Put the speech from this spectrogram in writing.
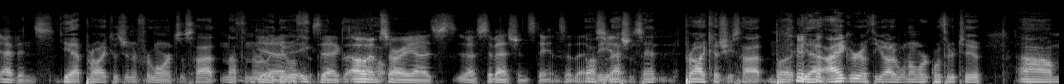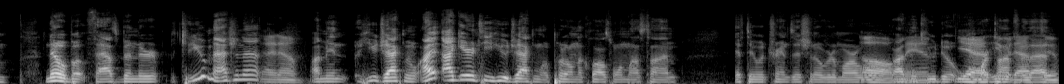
Evans. Yeah, probably because Jennifer Lawrence is hot. Nothing to really yeah, do with exactly. the- oh, I'm sorry. Uh, S- uh, Sebastian Stan said that. Oh, but yeah. Sebastian Stan, probably because she's hot. But yeah, I agree with you. I want to work with her too. Um, no, but Fassbender. Can you imagine that? I know. I mean, Hugh Jackman. I, I guarantee Hugh Jackman would put on the claws one last time if they would transition over to Marvel. Oh, I man. think he would do it yeah, one more time for that. To.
